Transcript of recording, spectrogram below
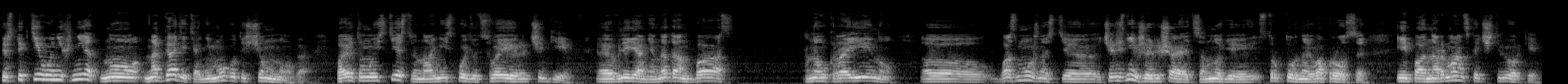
Перспективы у них нет, но нагадить они могут еще много. Поэтому, естественно, они используют свои рычаги э, влияния на Донбасс, на Украину, возможность, э, через них же решаются многие структурные вопросы и по нормандской четверке.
